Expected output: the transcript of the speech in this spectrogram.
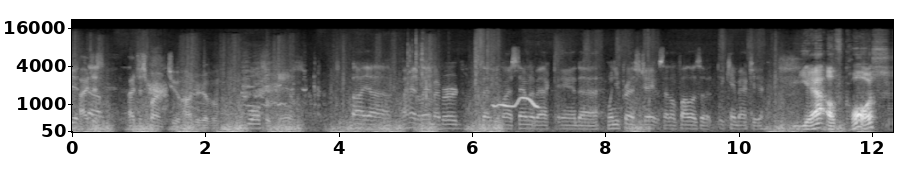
shit, I just um, I just farmed 200 of them. You also can. I uh, I had to land my bird because I had to get my stamina back, and uh, when you press J, it was set on follow, so it, it came back to you. yeah, of course.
